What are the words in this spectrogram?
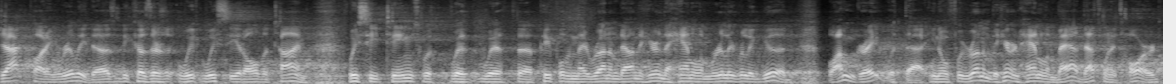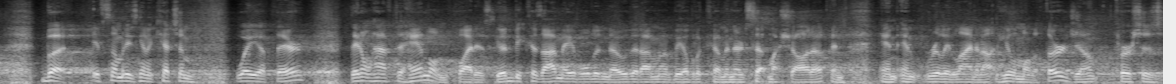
Jackpotting really does because there's we, we see it all the time. We see teams with with with uh, people and they run them down to here and they handle them really really good. Well, I'm great with that. You know, if we run them to here and handle them bad, that's when it's hard. But if somebody's gonna catch them way up there, they don't have to handle them quite as good because I'm able to know that I'm gonna be able to come in there and set my shot up and and and really line them out and heel them on the third third jump versus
